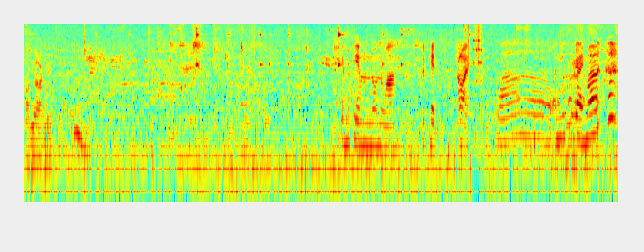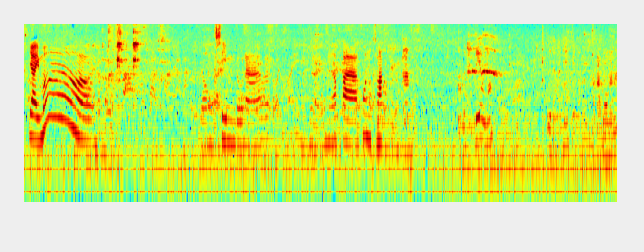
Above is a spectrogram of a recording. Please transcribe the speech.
ความน่ารักนี้เค็มๆนัวๆ เผ็ดๆ อร่อย ว้าว อันนี้คือใหญ่มาก ใหญ่มาก ลองชิมดูนะว่าอร่อยไหมโอ้โหเนื้อปลาข้นคลักมันเปรี้ยวเนาะเออแต่มันไม่เผ็ดหรอกประกาศลองเลยไหม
